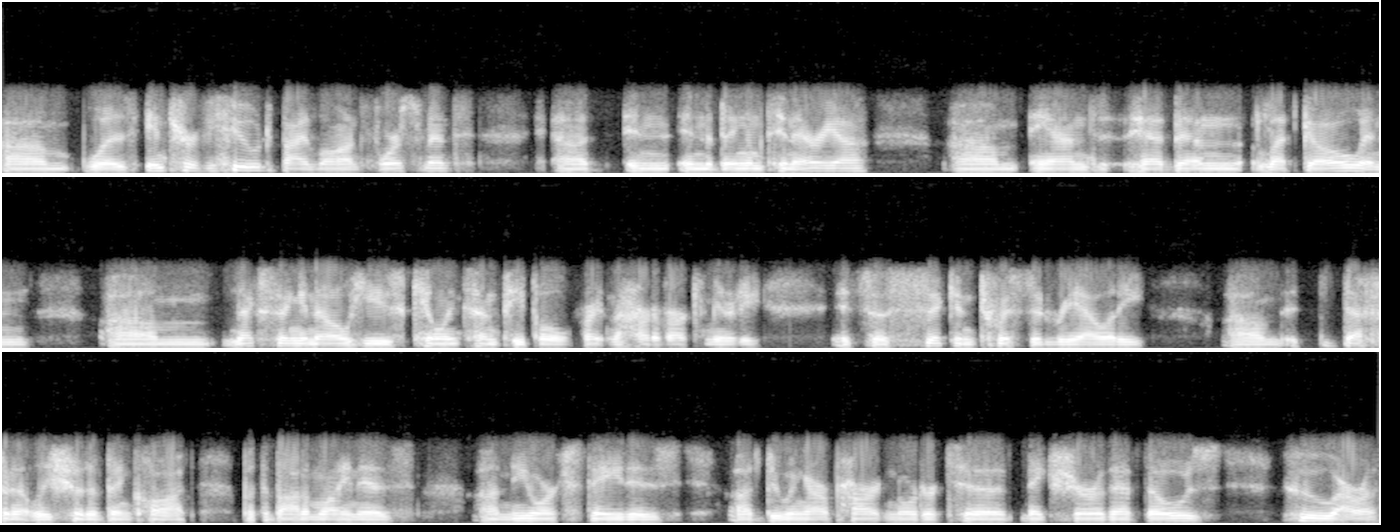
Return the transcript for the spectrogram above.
um, was interviewed by law enforcement uh, in in the Binghamton area um, and had been let go and um, next thing you know, he's killing 10 people right in the heart of our community. It's a sick and twisted reality. Um, it definitely should have been caught. But the bottom line is, uh, New York State is uh, doing our part in order to make sure that those who are a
